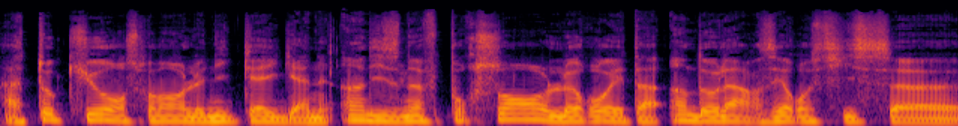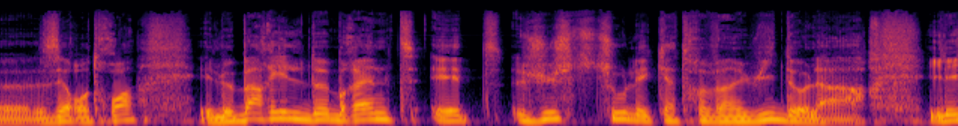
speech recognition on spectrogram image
À Tokyo, en ce moment, le Nikkei gagne 1,19%, l'euro est à 1,0603 et le baril de Brent est juste sous les 88 dollars. Il est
